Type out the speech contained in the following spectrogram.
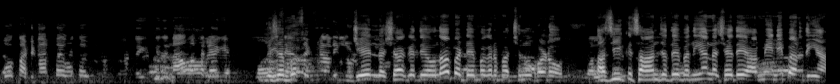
ਬਹੁਤ ਘੱਟ ਕਰਤਾ ਹੁਣ ਤਾਂ ਕਿਤੇ ਨਾ ਮਤ ਰਹਿ ਗਿਆ। ਕਿਸੇ ਕਿਸੇ ਬ- ਸੈਕਟਰਾਂ ਦੀ ਲੋੜ ਜੇ ਨਸ਼ਾ ਕਿਤੇ ਆਉਂਦਾ ਵੱਡੇ ਮਗਰਮੱਛ ਨੂੰ ਫੜੋ। ਅਸੀਂ ਕਿਸਾਨ ਜਥੇਬੰਦੀਆਂ ਨਸ਼ੇ ਦੇ ਹਾਮੀ ਨਹੀਂ ਭਰਦੀਆਂ।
